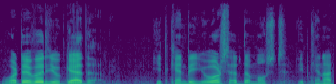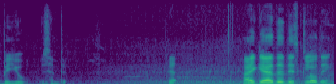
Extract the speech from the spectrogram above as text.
Whatever you gather, it can be yours at the most, it cannot be you, isn't it? Yeah. I gather this clothing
